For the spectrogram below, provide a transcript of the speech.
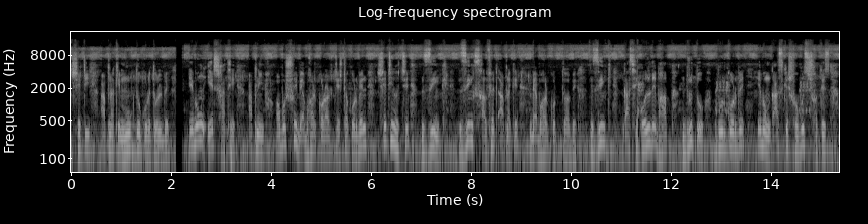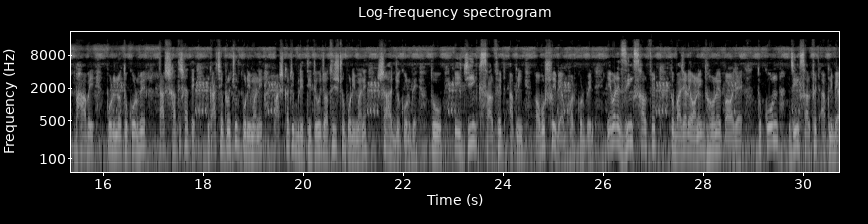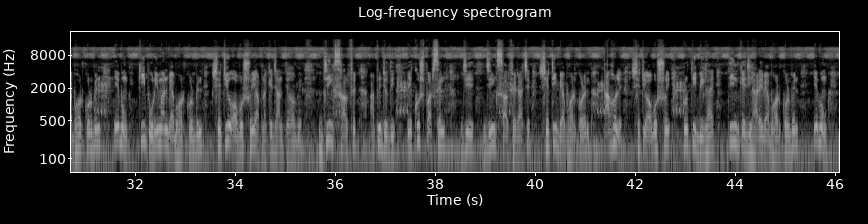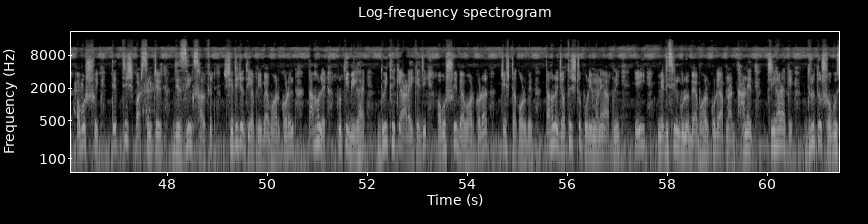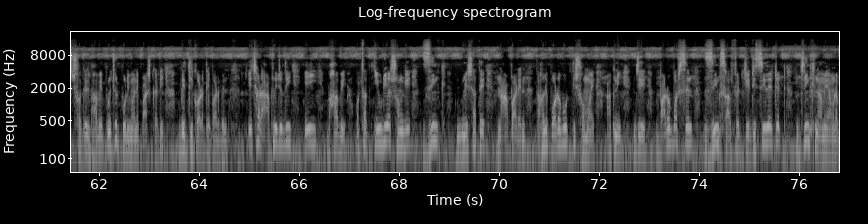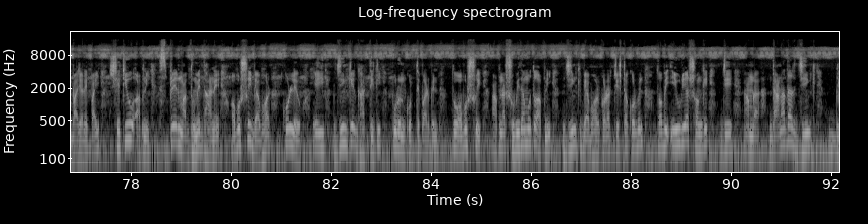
সেটি আপনাকে মুগ্ধ করে তুলবে। এবং এর সাথে আপনি অবশ্যই ব্যবহার করার চেষ্টা করবেন, সেটি হচ্ছে জিঙ্ক। জিঙ্ক সালফেট আপনাকে ব্যবহার করতে হবে। জিঙ্ক গাছে হলদে ভাব দ্রুত দূর করবে এবং গাছকে সবুজ সতেজ ভাবে পরিণত করবে। তার সাথে সাথে গাছে প্রচুর পরিমাণে পাশকাঠি বৃদ্ধিতেও যথেষ্ট পরিমাণে সাহায্য করবে। তো এই জিঙ্ক সালফেট আপনি অবশ্যই ব্যবহার করবেন। এবারে জিঙ্ক সালফেট তো বাজারে অনেক ধরনের পাওয়া যায়। তো কোন জিঙ্ক সালফেট আপনি ব্যবহার করবেন এবং পরিমাণ ব্যবহার করবেন সেটিও অবশ্যই আপনাকে জানতে হবে। জিঙ্ক সালফেট, আপনি যদি একুশ পার্সেন্ট যে জিঙ্ক সালফেট আছে সেটি ব্যবহার করেন, তাহলে সেটি অবশ্যই প্রতি বিঘায় তিন কেজি হারে ব্যবহার করবেন এবং অবশ্যই তেত্রিশ পার্সেন্টের যে জিঙ্ক সালফেট সেটি যদি আপনি ব্যবহার করেন, তাহলে প্রতি বিঘায় দুই থেকে আড়াই কেজি অবশ্যই ব্যবহার করার চেষ্টা করবেন। তাহলে যথেষ্ট পরিমাণে আপনি এই মেডিসিনগুলো ব্যবহার করে আপনার ধানের চেহারাকে দ্রুত সবুজ সতেজভাবে প্রচুর পরিমাণে পাশকাঠি বৃদ্ধি করাতে পারবেন। এছাড়া আপনি যদি এইভাবে অর্থাৎ ইউরিয়ার সঙ্গে জিঙ্ক মেশাতে না পারেন, তাহলে পরবর্তী সময় আপনি যে বারো পার্সেন্ট জিঙ্ক সালফেট, যেটি সিলেটেড জিঙ্ক নামে আমরা বাজারে পাই, সেটিও আপনি স্প্রের মাধ্যমে ধানে অবশ্যই ব্যবহার করলেও এই জিঙ্কের ঘাটতিটি পূরণ করতে পারবেন। তো অবশ্যই আপনার সুবিধা মতো আপনি জিঙ্ক ব্যবহার করার চেষ্টা করবেন। তবে ইউরিয়ার সঙ্গে যে আমরা দানাদার জিঙ্ক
